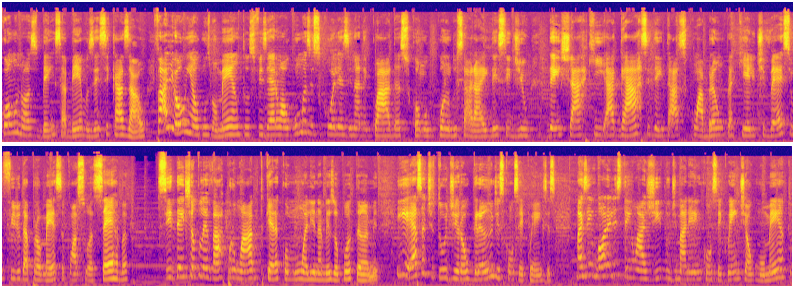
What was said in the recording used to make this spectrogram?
Como nós bem sabemos, esse casal falhou em alguns momentos, fizeram algumas escolhas inadequadas, como quando Sarai decidiu deixar que Agar se deitasse com Abraão para que ele tivesse o filho da promessa com a sua serva se deixando levar por um hábito que era comum ali na Mesopotâmia, e essa atitude gerou grandes consequências. Mas, embora eles tenham agido de maneira inconsequente em algum momento,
